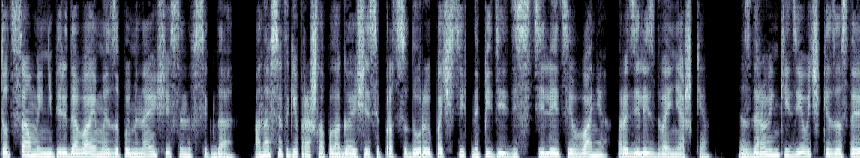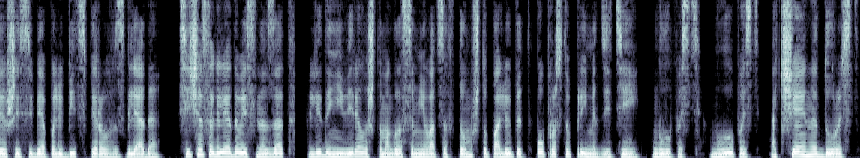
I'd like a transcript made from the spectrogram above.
Тот самый непередаваемый, запоминающийся навсегда. Она все-таки прошла полагающиеся процедуры, и почти на 50-летие Вани родились двойняшки. Здоровенькие девочки, заставившие себя полюбить с первого взгляда. Сейчас, оглядываясь назад, Лида не верила, что могла сомневаться в том, что полюбит, попросту примет детей. Глупость, глупость, отчаянная дурость.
